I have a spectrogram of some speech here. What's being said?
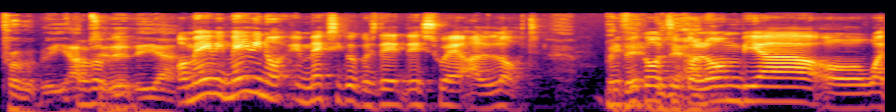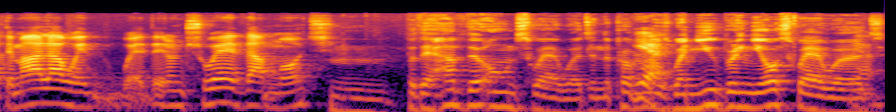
Probably. probably. Absolutely. Yeah. Or maybe, maybe not in Mexico because they, they swear a lot. But if they- you go to Colombia or Guatemala, where, where they don't swear that much, mm, But they have their own swear words, and the problem Yeah. is when you bring your swear words,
